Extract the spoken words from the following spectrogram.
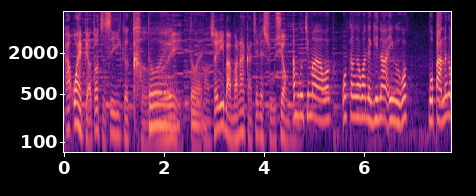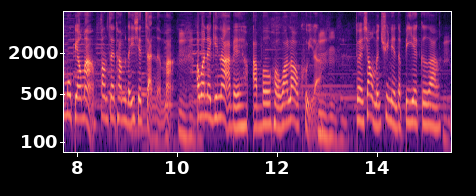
啊，外表都只是一个壳。对对，所以你慢慢那改这个书相。啊，我今嘛，我我刚刚我的囡仔，因为我。我把那个目标嘛放在他们的一些展能嘛，嗯、哼啊，我那囡仔阿伯阿伯和我闹亏啦，嗯嗯嗯。对，像我们去年的毕业歌啊，嗯、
